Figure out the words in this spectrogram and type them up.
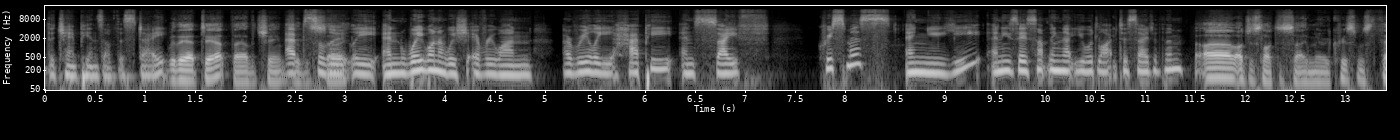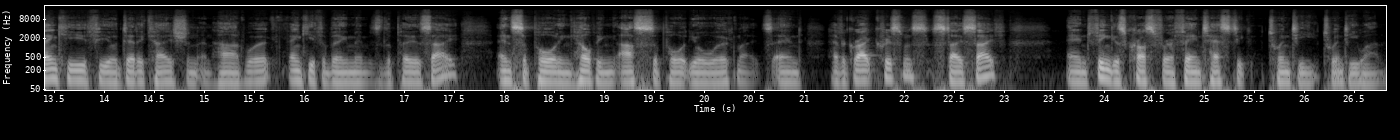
the champions of the state. Without doubt, they are the champions Absolutely. And we want to wish everyone a really happy and safe Christmas and New Year. And is there something that you would like to say to them? Uh, I'd just like to say Merry Christmas. Thank you for your dedication and hard work. Thank you for being members of the PSA and supporting, helping us support your workmates. And have a great Christmas. Stay safe. And fingers crossed for a fantastic 2021.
